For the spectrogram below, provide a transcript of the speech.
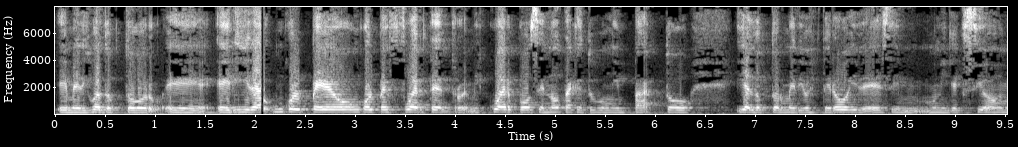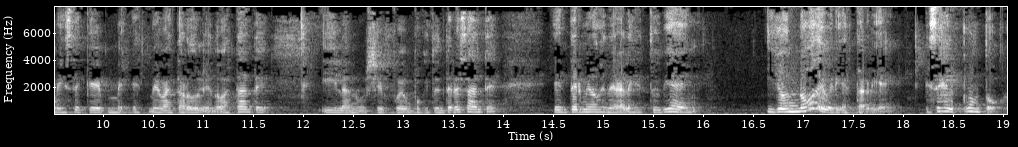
eh, me dijo el doctor, eh, herida, un golpeo, un golpe fuerte dentro de mi cuerpo, se nota que tuvo un impacto y el doctor me dio esteroides y una inyección, me dice que me, va a estar doliendo bastante y la noche fue un poquito interesante. En términos generales estoy bien y yo no debería estar bien. Ese es el punto.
